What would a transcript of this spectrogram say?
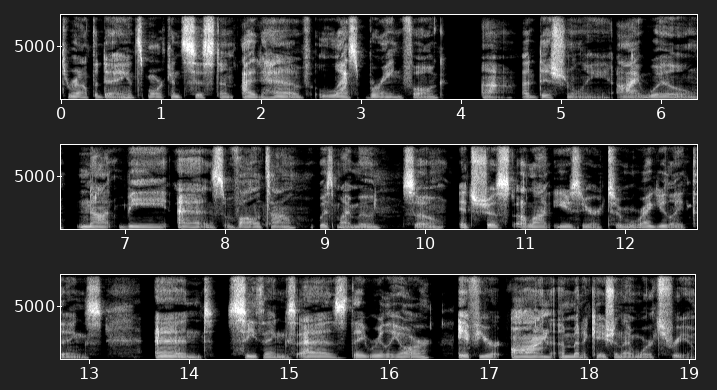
throughout the day. It's more consistent. I'd have less brain fog. Uh, additionally, I will not be as volatile with my moon. So it's just a lot easier to regulate things and see things as they really are if you're on a medication that works for you.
